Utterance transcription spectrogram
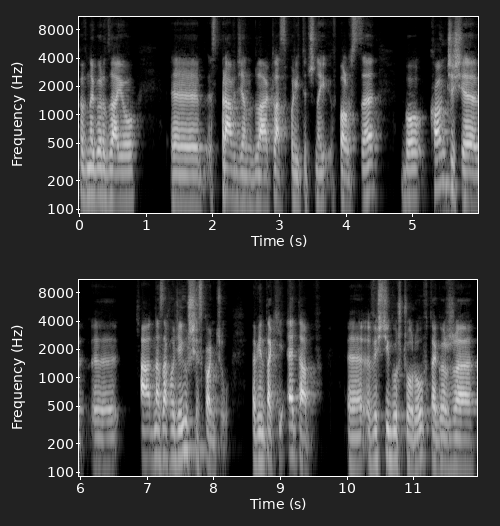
pewnego rodzaju e, sprawdzian dla klasy politycznej w Polsce, bo kończy się, e, a na Zachodzie już się skończył, pewien taki etap wyścigu szczurów, tego, że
